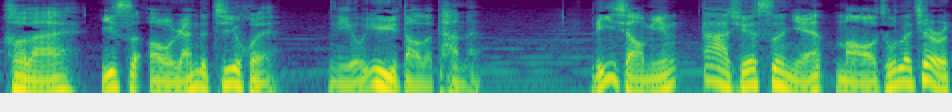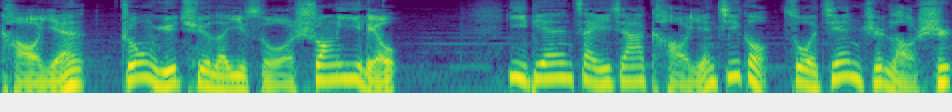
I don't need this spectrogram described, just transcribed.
后来一次偶然的机会，你又遇到了他们。李小明大学四年卯足了劲儿考研，终于去了一所双一流，一边在一家考研机构做兼职老师，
